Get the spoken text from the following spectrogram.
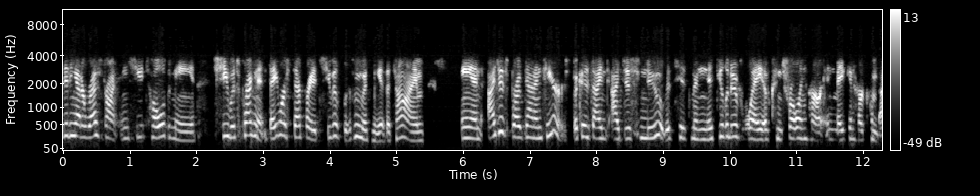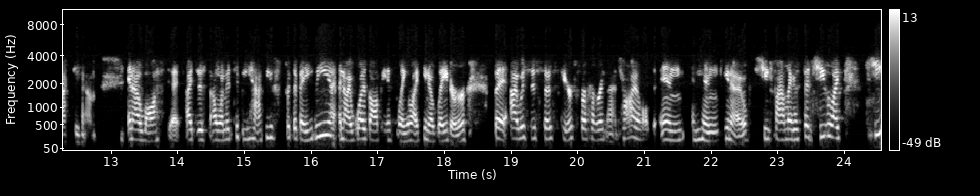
sitting at a restaurant and she told me she was pregnant. They were separated. She was living with me at the time. And I just broke down in tears because I, I just knew it was his manipulative way of controlling her and making her come back to him. And I lost it. I just, I wanted to be happy for the baby. And I was obviously like, you know, later, but I was just so scared for her and that child. And, and then, you know, she finally, like I said, she like, she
